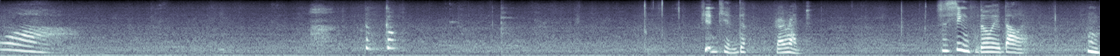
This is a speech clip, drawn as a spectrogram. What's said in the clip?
哇！蛋糕，甜甜的，软软的，是幸福的味道哎。嗯。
